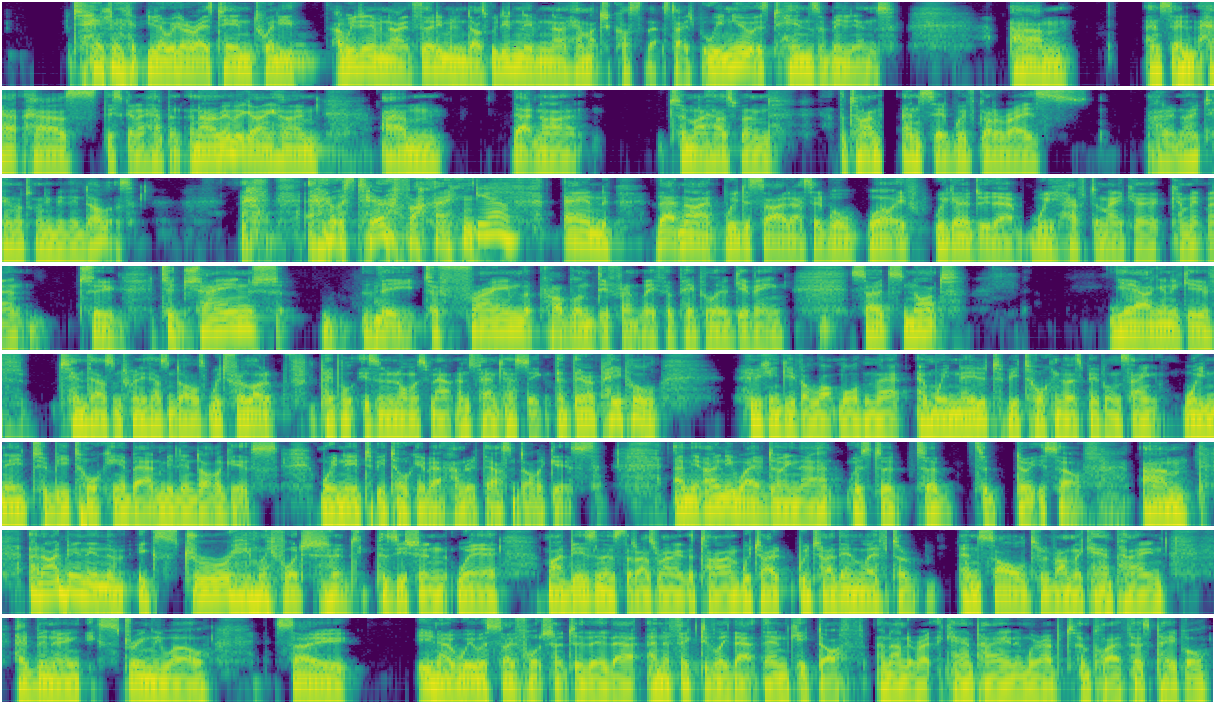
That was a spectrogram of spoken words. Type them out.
10, you know, we're going to raise 10, 20, uh, we didn't even know, $30 million. We didn't even know how much it cost at that stage, but we knew it was tens of millions. Um, and said, How, how's this going to happen? And I remember going home, um, that night to my husband at the time and said, We've got to raise, I don't know, 10 or 20 million dollars. and it was terrifying. Yeah. And that night we decided, I said, well, well, if we're going to do that, we have to make a commitment to, to change the, to frame the problem differently for people who are giving. So it's not, yeah, I'm going to give $10,000, $20,000, which for a lot of people is an enormous amount and it's fantastic. But there are people who can give a lot more than that. And we needed to be talking to those people and saying, we need to be talking about million dollar gifts. We need to be talking about hundred thousand dollar gifts. And the only way of doing that was to, to, to do it yourself. Um, and I'd been in the extremely fortunate position where my business that I was running at the time, which I, which I then left to and sold to run the campaign had been doing extremely well. So you know, we were so fortunate to do that. And effectively that then kicked off and underwrote the campaign and we were able to employ our first people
